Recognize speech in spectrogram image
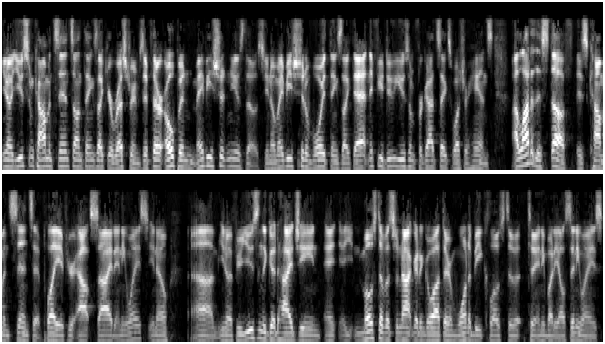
you know, use some common sense on things like your restrooms. If they're open, maybe you shouldn't use those. You know, maybe you should avoid things like that. And if you do use them, for God's sakes, wash your hands. A lot of this stuff is common sense at play if you're outside, anyways. You know, um, you know, if you're using the good hygiene, and, and most of us are not going to go out there and want to be close to to anybody else, anyways.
